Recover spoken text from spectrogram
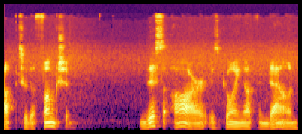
up to the function. This r is going up and down,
